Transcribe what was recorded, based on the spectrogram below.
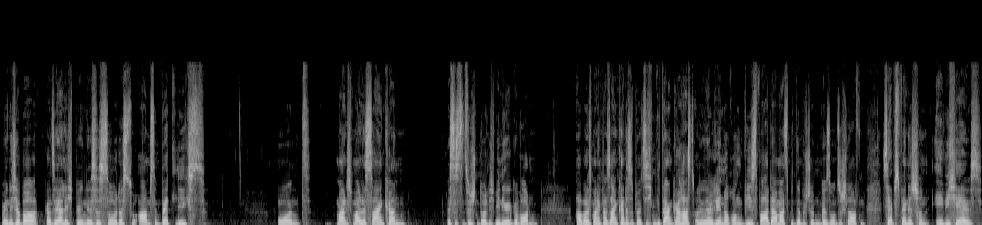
Wenn ich aber ganz ehrlich bin, ist es so, dass du abends im Bett liegst und manchmal es sein kann, es ist inzwischen deutlich weniger geworden, aber es manchmal sein kann, dass du plötzlich einen Gedanke hast oder eine Erinnerung, wie es war, damals mit einer bestimmten Person zu schlafen. Selbst wenn es schon ewig her ist.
